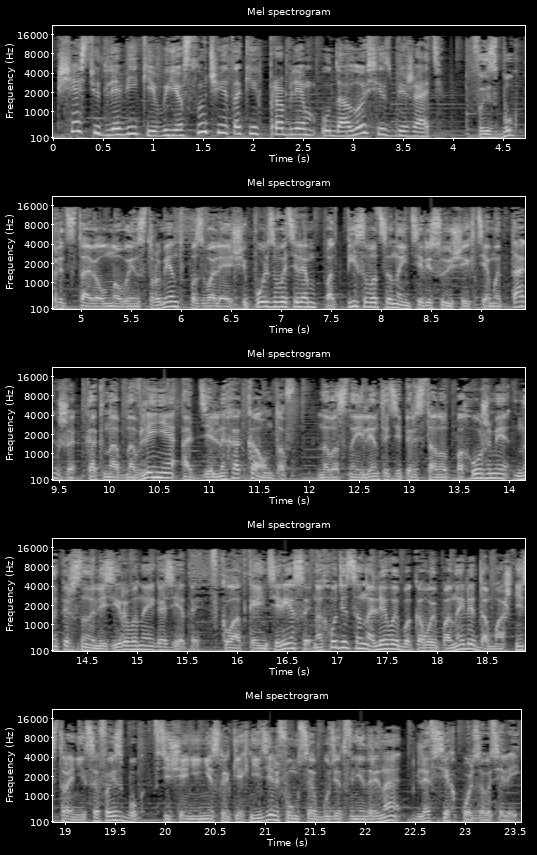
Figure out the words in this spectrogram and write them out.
К счастью для Вики, в ее случае таких проблем удалось избежать. Facebook представил новый инструмент, позволяющий пользователям подписываться на интересующие их темы так же, как на обновление отдельных аккаунтов. Новостные ленты теперь станут похожими на персонализированные газеты. Вкладка «Интересы» находится на левой боковой панели домашней страницы Facebook. В течение нескольких недель функция будет внедрена для всех пользователей.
